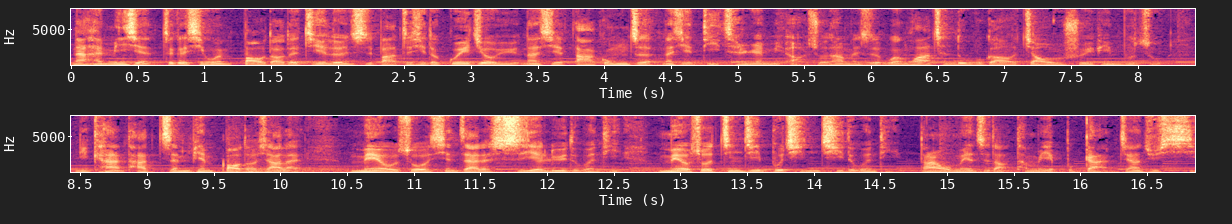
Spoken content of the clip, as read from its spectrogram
那很明显，这个新闻报道的结论是把这些都归咎于那些打工者、那些底层人民啊，说他们是文化程度不高、教育水平不足。你看他整篇报道下来，没有说现在的失业率的问题，没有说经济不景气的问题。当然，我们也知道，他们也不敢这样去写。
